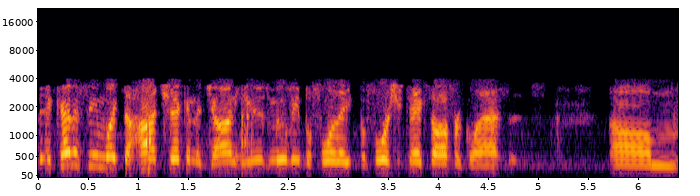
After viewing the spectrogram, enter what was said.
they kind of seem like the hot chick in the John Hughes movie before they before she takes off her glasses. Um,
